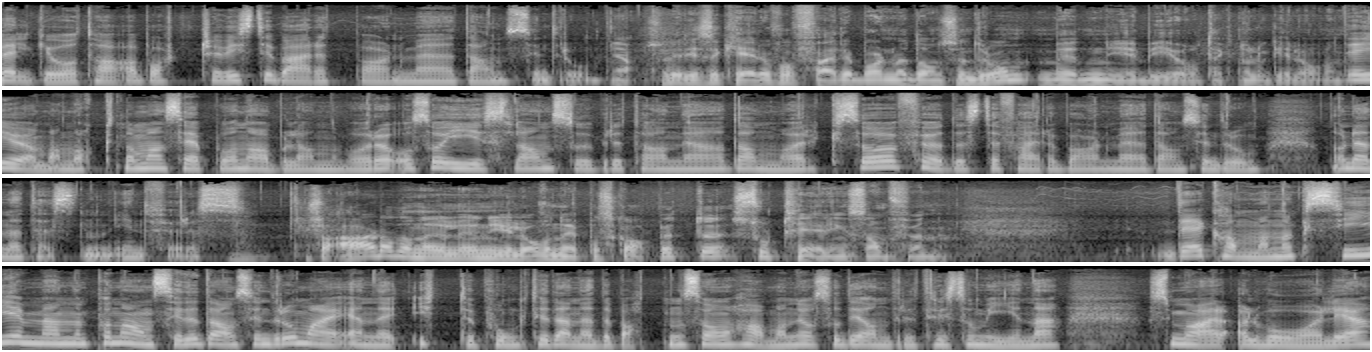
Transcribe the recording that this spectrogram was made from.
velger jo å ta abort hvis de bærer et barn med Downs syndrom. Ja, så vi risikerer å få færre barn med Downs syndrom med den nye bioteknologiloven. Det gjør man nok når man ser på nabolandene våre. Også Island, Storbritannia, Danmark. Så fødes det færre barn med Downs syndrom når denne testen innføres. Så er da denne nye loven med på å skape et eh, sorteringssamfunn? Det kan man nok si, men på den annen side, Downs syndrom er en ytterpunkt i denne debatten. Så har man jo også de andre trisomiene, som jo er alvorlige,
